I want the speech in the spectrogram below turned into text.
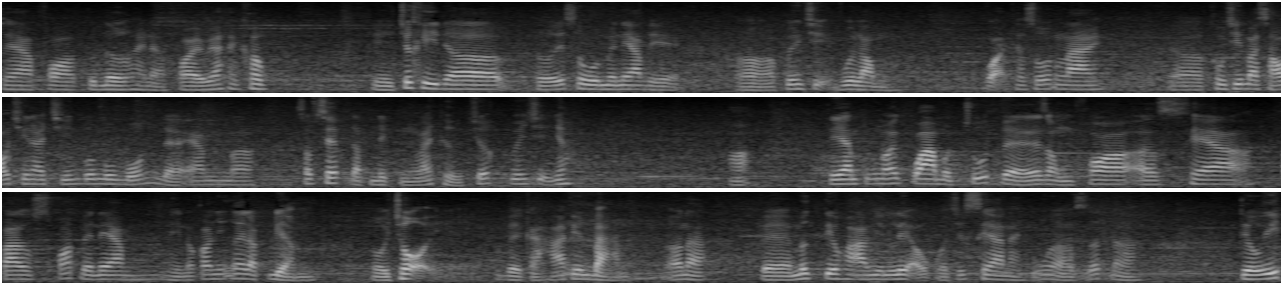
xe Fortuner hay là Ford Everest hay không thì trước khi uh, tới showroom bên em thì uh, quý anh chị vui lòng gọi theo số online uh, 0936 929 444 để em uh, sắp xếp đặt lịch lái thử trước quý anh chị nhé Đó. thì em cũng nói qua một chút về cái dòng Ford uh, xe Passport bên em thì nó có những cái đặc điểm nổi trội về cả hai phiên bản đó là về mức tiêu hao nhiên liệu của chiếc xe này cũng là rất là tiêu ít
